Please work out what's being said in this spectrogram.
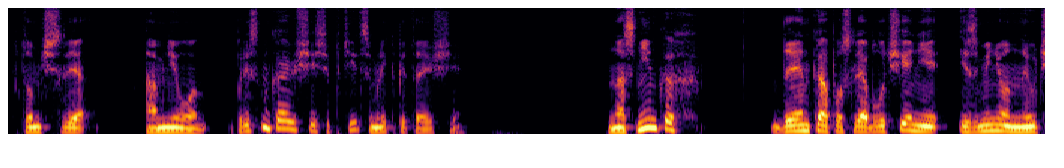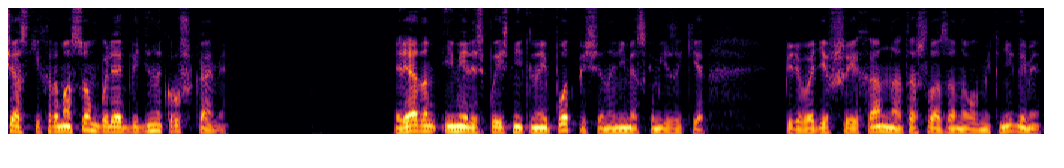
в том числе амнион, присмыкающиеся птицы, млекопитающие. На снимках ДНК после облучения измененные участки хромосом были обведены кружками. Рядом имелись пояснительные подписи на немецком языке. Переводившая их Анна отошла за новыми книгами.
